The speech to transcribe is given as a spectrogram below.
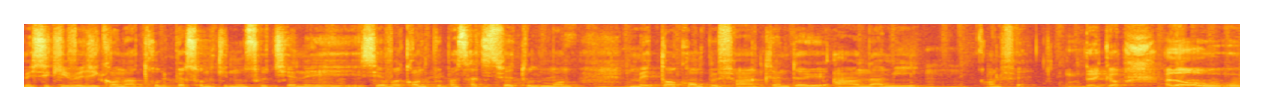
Mais ce qui veut dire qu'on a trop de personnes qui nous soutiennent et c'est vrai qu'on ne peut pas satisfaire tout le monde. Mhm. Mais tant qu'on peut faire un clin d'œil à un ami, mhm. on le fait. D'accord. Alors,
